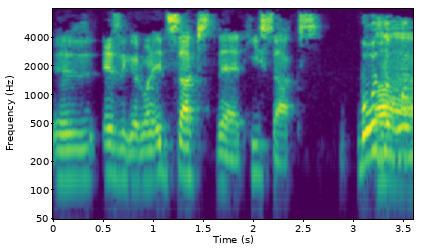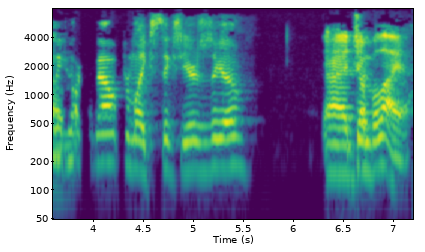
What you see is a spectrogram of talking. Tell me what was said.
Is is a good one. It sucks that he sucks. What was the one we Um, talked about from like six years ago? Uh, Jambalaya.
